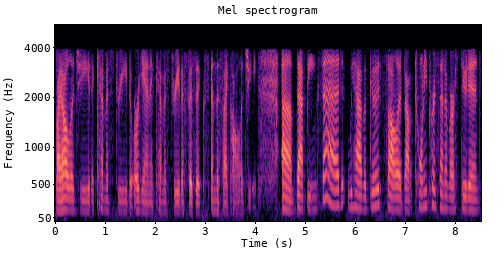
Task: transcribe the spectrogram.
biology, the chemistry, the organic chemistry, the physics, and the psychology. Um, that being said, we have a good solid about 20% of our students students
